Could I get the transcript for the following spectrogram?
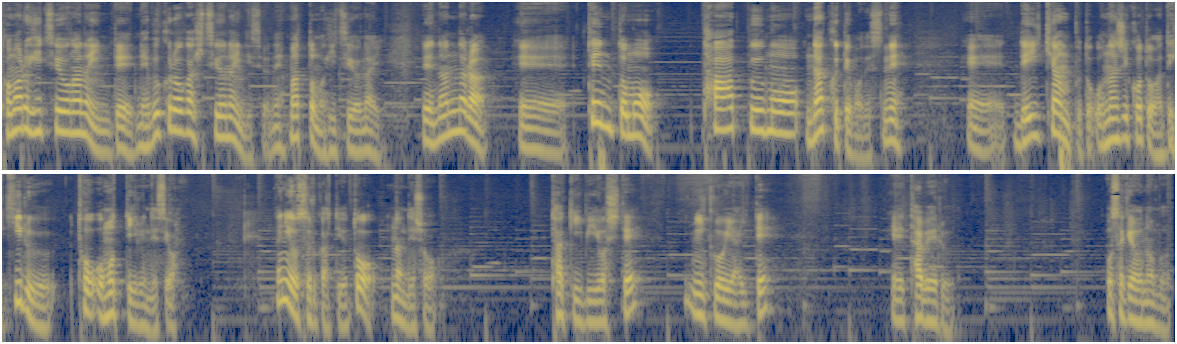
泊まる必要がないんで寝袋が必要ないんですよね。マットも必要ない。でなんなら、えー、テントもタープもなくてもですね、えー、デイキャンプと同じことはできると思っているんですよ。何をするかっていうと何でしょう。焚き火をして肉を焼いて、えー、食べる。お酒を飲む。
